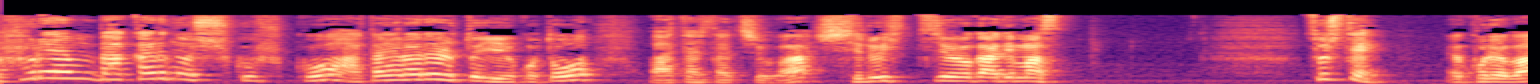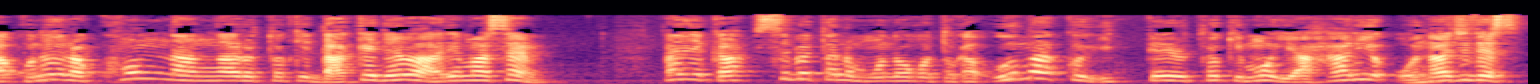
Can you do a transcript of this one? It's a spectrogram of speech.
溢れんばかりの祝福を与えられるということを私たちは知る必要があります。そして、これはこのような困難がある時だけではありません。何か全ての物事がうまくいっている時もやはり同じです。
